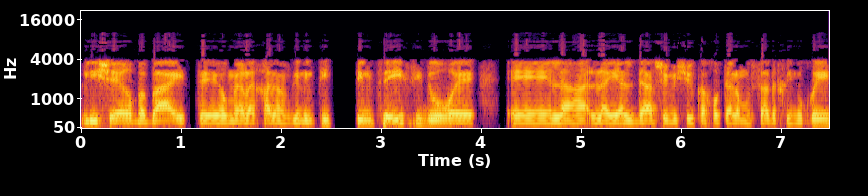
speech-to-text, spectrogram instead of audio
להישאר בבית, אומר לה אחד המפגינים "ת- תמצאי סידור לילדה שמישהו ייקח אותה למוסד החינוכי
